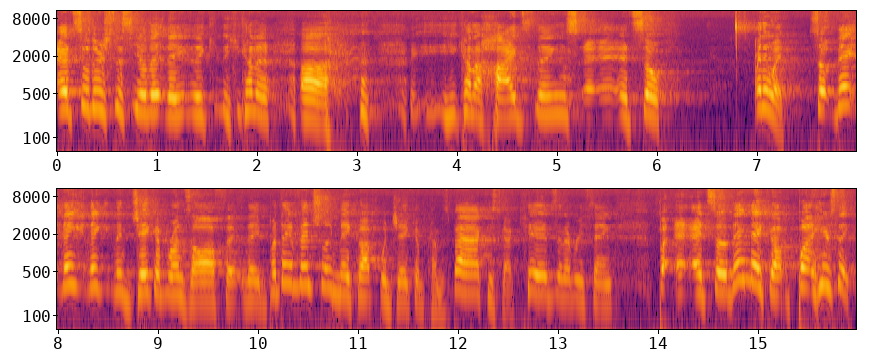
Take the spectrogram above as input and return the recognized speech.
and, so there's this you know they, they, they he kind of uh, he kind of hides things, and so anyway, so they, they, they, then Jacob runs off, they, they, but they eventually make up when Jacob comes back. He's got kids and everything. But, and so they make up, but here's the thing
